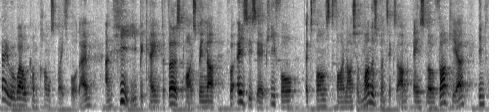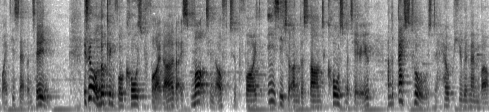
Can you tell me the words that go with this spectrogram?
very welcome pass rate for them and he became the first prize winner for ACCA P4 Advanced Financial Management exam in Slovakia in 2017. If you're looking for a course provider that is smart enough to provide easy to understand course material, and the best tools to help you remember.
